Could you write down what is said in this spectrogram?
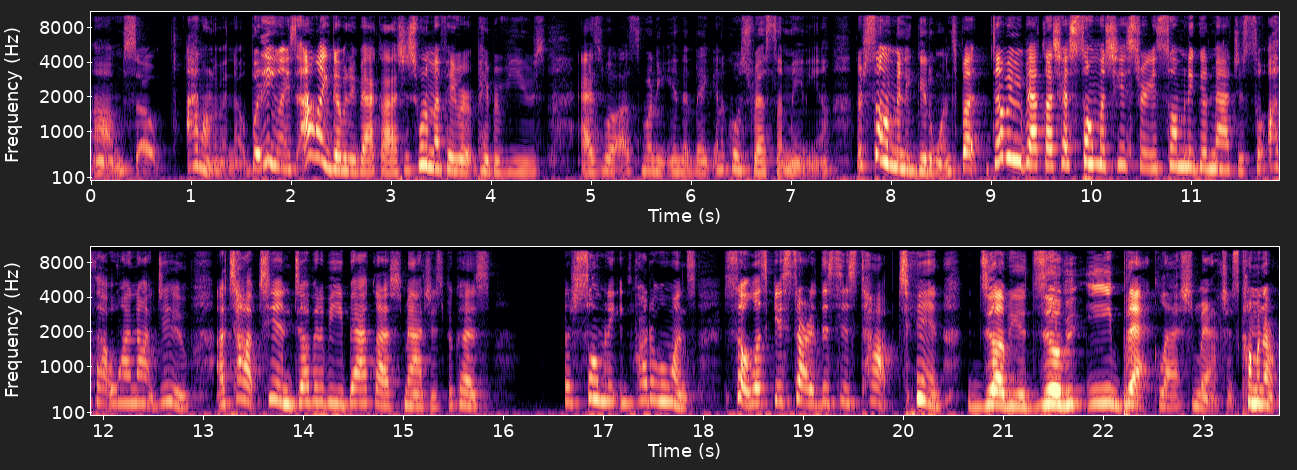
Um, so I don't even know. But anyways, I like WWE Backlash. It's one of my favorite pay per views, as well as Money in the Bank, and of course WrestleMania. There's so many good ones, but WWE Backlash has so much history and so many good matches. So I thought, why not do a top ten WWE Backlash matches because there's so many incredible ones. So let's get started. This is top 10 WWE Backlash matches coming up.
